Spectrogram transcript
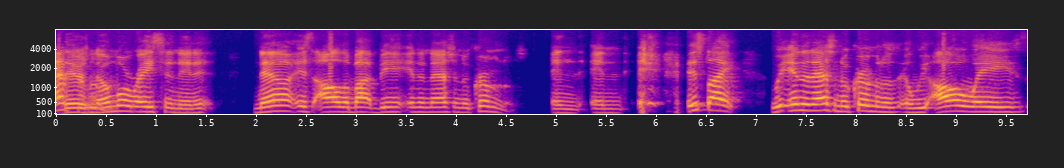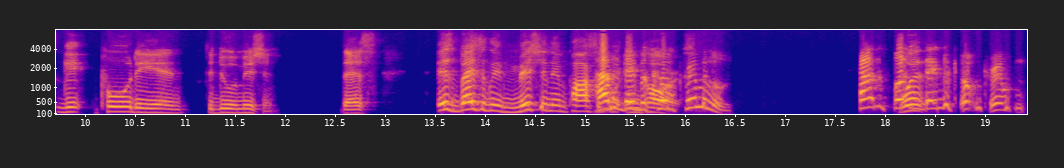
Absolutely. there's no more racing in it. Now it's all about being international criminals, and and it's like we're international criminals, and we always get pulled in to do a mission. That's it's basically Mission Impossible. How did they become cars. criminals? How the fuck what? did they become criminals?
